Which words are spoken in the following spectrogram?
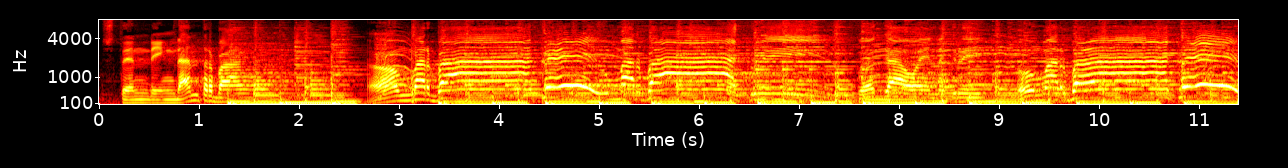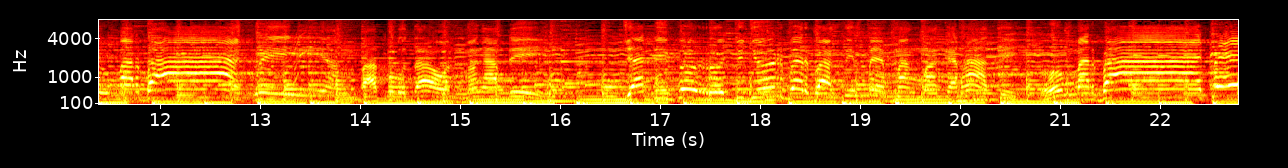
Standing dan terbang. Umar Bakri Umar Bakri Pegawai negeri. Umar Bakri Umar Bakri 40 tahun mengabdi jadi guru jujur berbakti memang makan hati. Umar Bakri,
